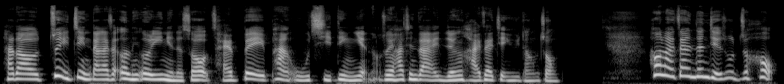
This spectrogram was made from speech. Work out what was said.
他到最近大概在二零二一年的时候才被判无期定谳所以他现在人还在监狱当中。后来战争结束之后，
